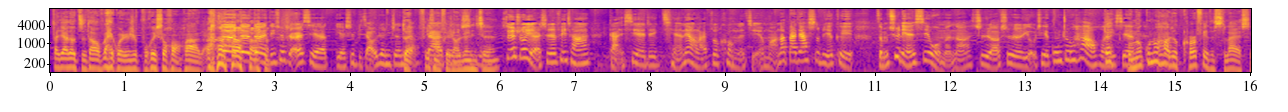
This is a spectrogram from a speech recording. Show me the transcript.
大家都知道外国人是不会说谎话的。对对对，的确是，而且也是比较认真的，对非常非常认真所以说也是非常感谢这个钱亮来做客我们的节目啊。那大家是不是也可以怎么去联系我们呢？主要是有这些公众号和一些，我们公众号嗯就 CrossFit Slash，、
